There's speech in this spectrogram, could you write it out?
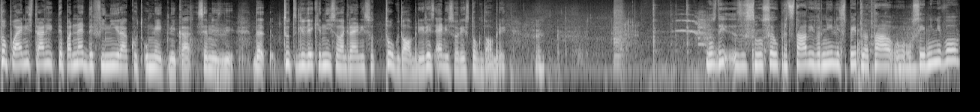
to po eni strani te pa ne definira kot umetnika, se mi zdi. Da tudi ljudje, ki niso nagrajeni, so tako dobri, res eni so res tako dobri. No, zdaj smo se v predstavi vrnili spet na ta osebni nivo.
